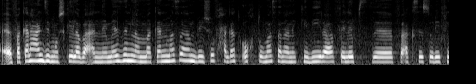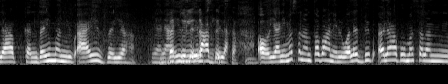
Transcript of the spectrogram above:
آه، فكان عندي مشكلة بقى إن مازن لما كان مثلا بيشوف حاجات أخته مثلا الكبيرة في لبس آه، في اكسسوري في لعب كان دايما يبقى عايز زيها. يعني عايز يلعب. آه يعني مثلا طبعا الولد بيبقى لعبه مثلا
